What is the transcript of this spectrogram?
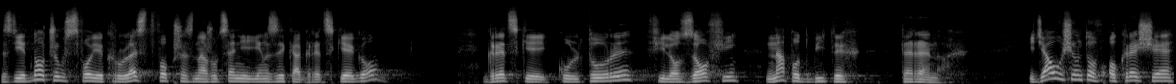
Zjednoczył swoje królestwo przez narzucenie języka greckiego, greckiej kultury, filozofii na podbitych terenach. I działo się to w okresie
